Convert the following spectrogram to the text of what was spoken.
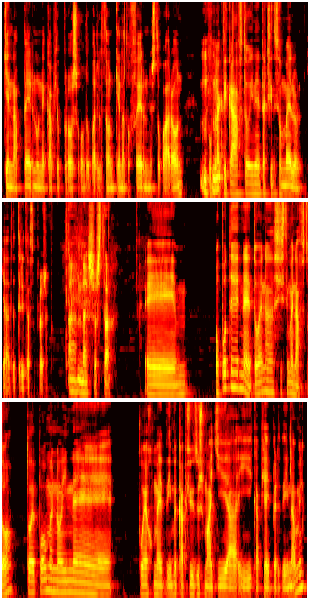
και να παίρνουν κάποιο πρόσωπο από το παρελθόν και να το φέρουν στο παρόν. Που Μμμ. πρακτικά αυτό είναι ταξίδι στο μέλλον για το τρίτο αυτό πρόσωπο. Α, ναι, σωστά. Ε, οπότε ναι, το ένα σύστημα είναι αυτό. Το επόμενο είναι που έχουμε δει με κάποιο είδους μαγεία ή κάποια υπερδύναμη.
